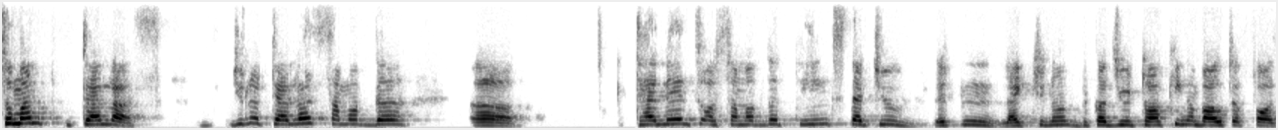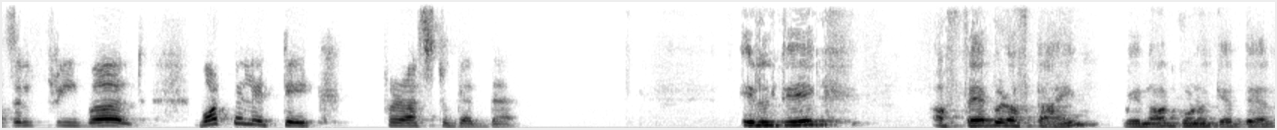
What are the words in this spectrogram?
suman tell us you know tell us some of the uh, tenets or some of the things that you've written like you know because you're talking about a fossil free world what will it take for us to get there it'll take a fair bit of time we're not going to get there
